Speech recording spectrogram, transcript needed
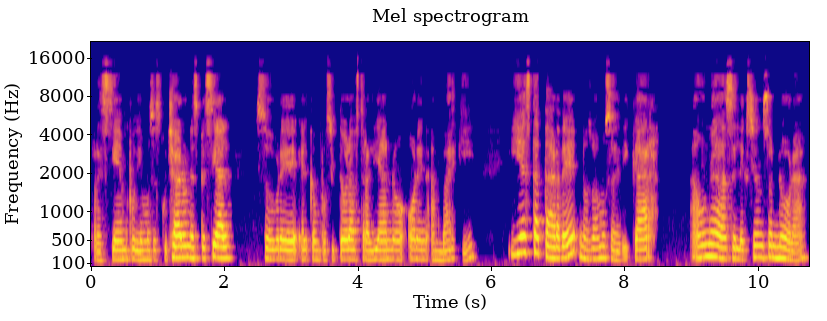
Recién pudimos escuchar un especial sobre el compositor australiano Oren Ambarki, y esta tarde nos vamos a dedicar a una selección sonora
